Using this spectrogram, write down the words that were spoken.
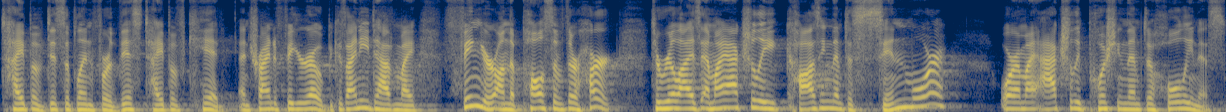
type of discipline for this type of kid and trying to figure out because I need to have my finger on the pulse of their heart to realize am I actually causing them to sin more or am I actually pushing them to holiness?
